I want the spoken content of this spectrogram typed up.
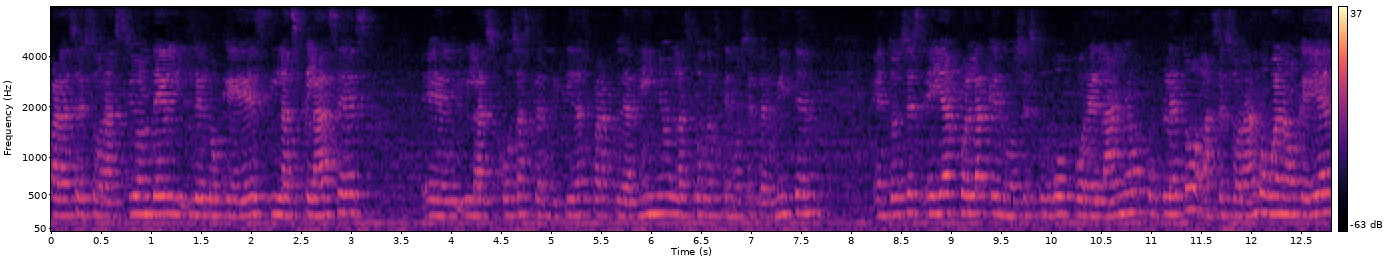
para asesoración de, de lo que es las clases, eh, las cosas permitidas para cuidar niños, las cosas que no se permiten. Entonces ella fue la que nos estuvo por el año completo asesorando. Bueno, aunque ella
